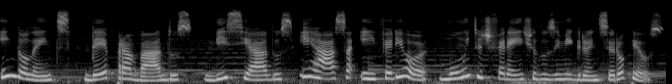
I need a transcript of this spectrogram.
indolentes, depravados, viciados e raça inferior, muito diferente dos imigrantes europeus.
